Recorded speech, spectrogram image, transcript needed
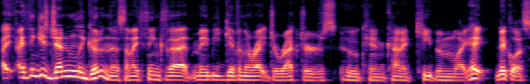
I, I think he's genuinely good in this and I think that maybe given the right directors who can kind of keep him like hey Nicholas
